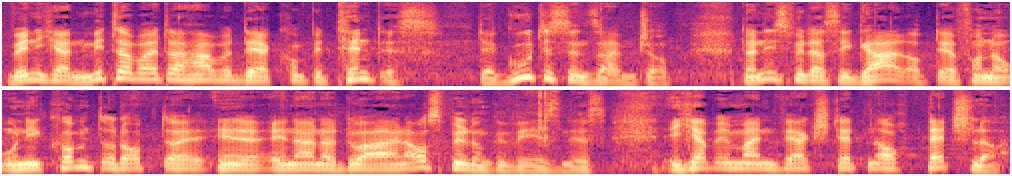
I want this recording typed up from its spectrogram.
Wenn ich einen Mitarbeiter habe, der kompetent ist, der gut ist in seinem Job, dann ist mir das egal, ob der von der Uni kommt oder ob der in einer dualen Ausbildung gewesen ist. Ich habe in meinen Werkstätten auch Bachelor,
